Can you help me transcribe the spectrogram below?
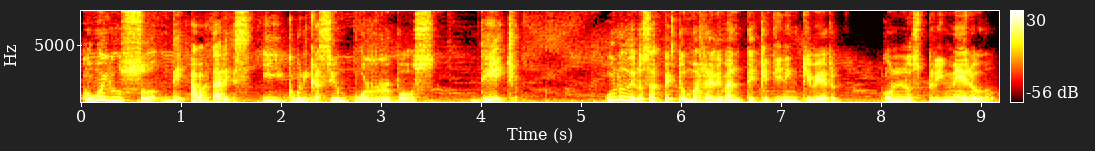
como el uso de avatares y comunicación por voz. De hecho, uno de los aspectos más relevantes que tienen que ver con los primero,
